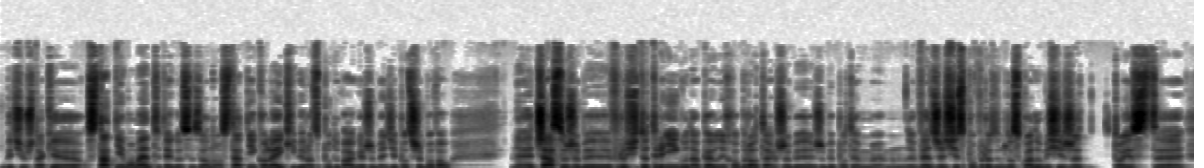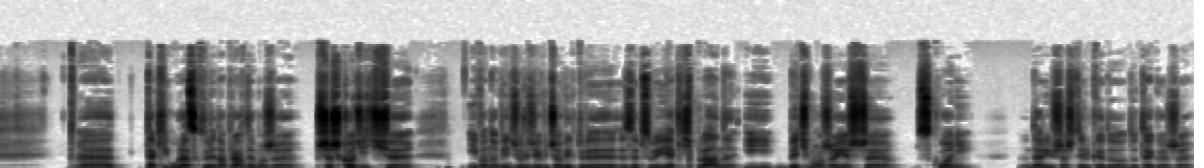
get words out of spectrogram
być już takie ostatnie momenty tego sezonu, ostatnie kolejki, biorąc pod uwagę, że będzie potrzebował czasu, żeby wrócić do treningu na pełnych obrotach, żeby, żeby potem wedrzeć się z powrotem do składu. Myślę, że to jest taki uraz, który naprawdę może przeszkodzić Iwanowi Dziurdziewiczowi, który zepsuje jakiś plan i być może jeszcze skłoni Dariusza Sztylkę do, do tego, że,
